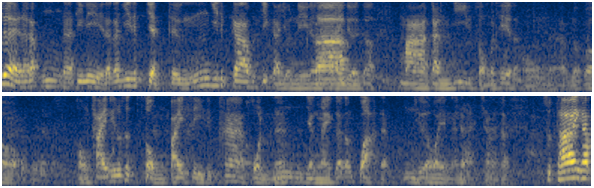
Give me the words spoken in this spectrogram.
เรื่อยๆนะครับอืมนะที่นี่แล้วก็ 27 ถึง 29พฤศจิกายนนี้นะครัครับปลายเดือนก็มากัน 22 ประเทศอะโอ้นะครับ แล้วก็โอ้โหของไทยนี่รู้สึกส่งไป 45 คนนะ อืมยังไงก็ต้องกวาดอะอืมเชื่อว่าอย่างนั้นใช่ใช่ นะครับ สุดท้ายครับ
